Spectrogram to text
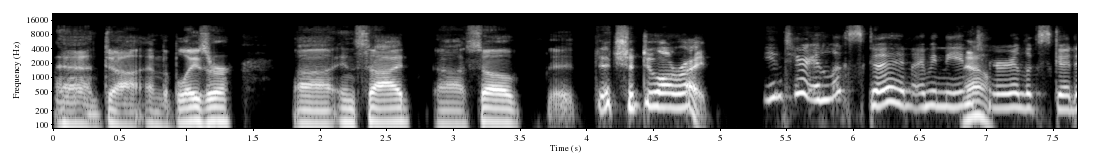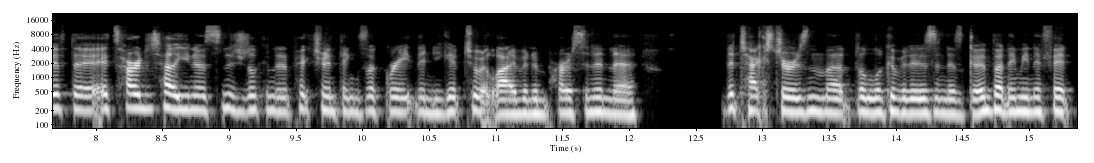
and uh, and the Blazer uh, inside. Uh, so it, it should do all right. The interior, it looks good. I mean, the interior yeah. looks good. If the it's hard to tell, you know, as soon as you're looking at a picture and things look great, then you get to it live and in person, and the the textures and the the look of it isn't as good. But I mean, if it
